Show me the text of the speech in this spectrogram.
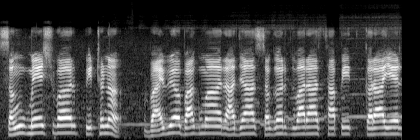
સંગમેશ્વર પીઠના વાવ્ય ભાગમાં રાજા સગર દ્વારા સ્થાપિત કરાયેલ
